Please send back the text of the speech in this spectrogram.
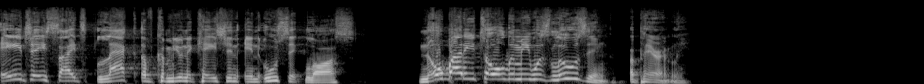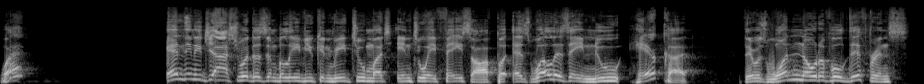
AJ cites lack of communication in Usyk loss. Nobody told him he was losing, apparently. What? Anthony Joshua doesn't believe you can read too much into a face off, but as well as a new haircut, there was one notable difference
